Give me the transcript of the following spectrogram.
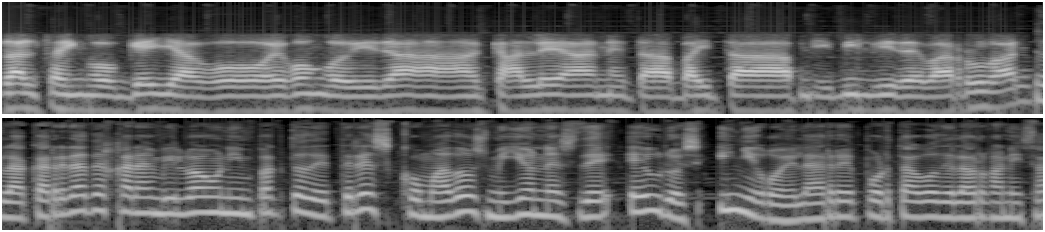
egongo dira kalean eta baita bilbide barruan. La carrera dejará en Bilbao un impacto de 3,2 millones de euros. Íñigo el portavoz de la organización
